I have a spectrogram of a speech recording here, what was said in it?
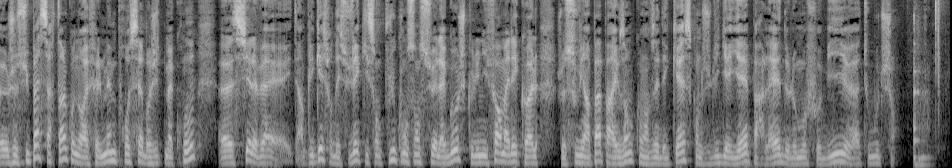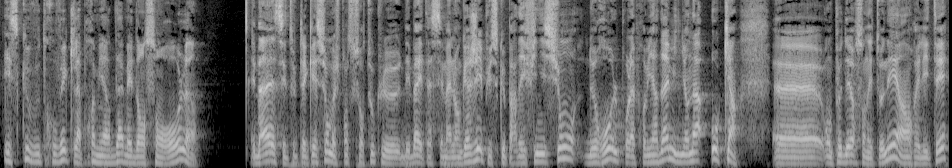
euh, je ne suis pas certain qu'on aurait fait le même procès à Brigitte Macron si elle avait été impliquée sur des sujets qui sont plus consensuels à gauche que l'uniforme à l'école. Je ne me souviens pas par exemple, qu'on en faisait des caisses quand Julie Gaillet parlait de l'homophobie euh, à tout bout de champ. Est-ce que vous trouvez que la Première Dame est dans son rôle? Eh ben, c'est toute la question. Mais je pense surtout que le débat est assez mal engagé, puisque par définition, de rôle pour la première dame, il n'y en a aucun. Euh, on peut d'ailleurs s'en étonner. Hein, en réalité,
